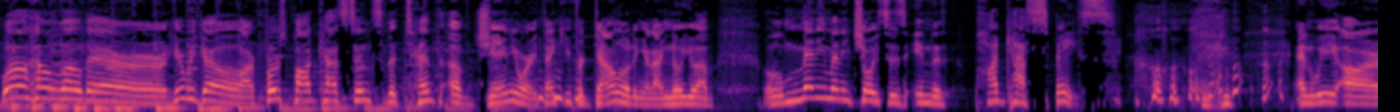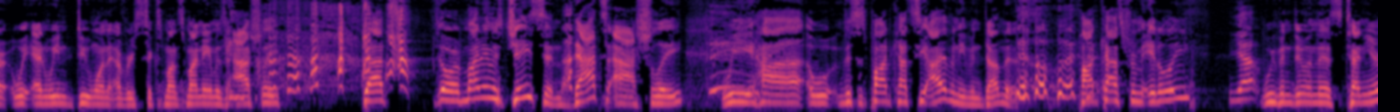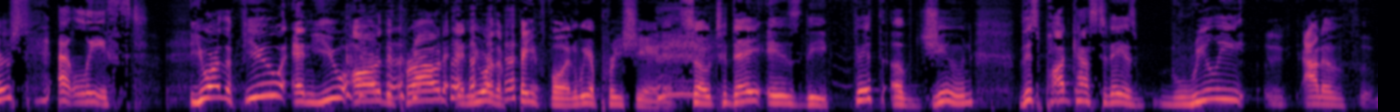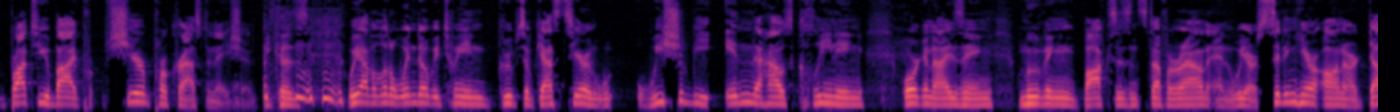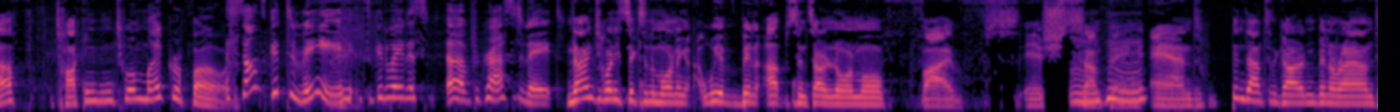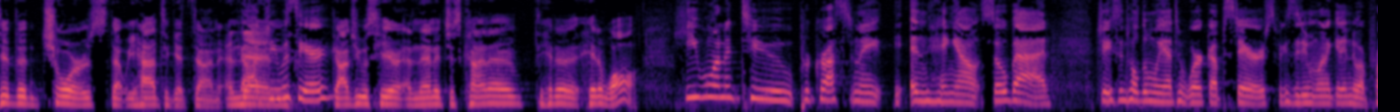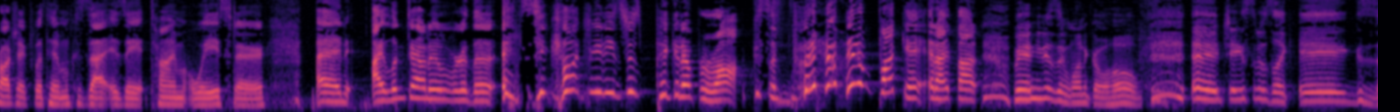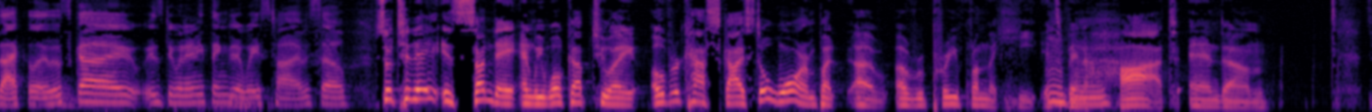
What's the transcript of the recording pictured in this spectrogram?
Well, hello there. Here we go. Our first podcast since the 10th of January. Thank you for downloading it. I know you have oh, many, many choices in the podcast space. and we are we and we do one every 6 months. My name is Ashley. That's or my name is Jason. That's Ashley. We ha this is podcast. See, I haven't even done this. podcast from Italy. Yep. We've been doing this 10 years. At least. You are the few, and you are the proud, and you are the faithful, and we appreciate it. So today is the 5th of June. This podcast today is really uh, out of brought to you by pr- sheer procrastination because we have a little window between groups of guests here and w- we should be in the house cleaning, organizing, moving boxes and stuff around and we are sitting here on our duff talking into a microphone. Sounds good to me. It's a good way to uh, procrastinate. 9:26 in the morning. We have been up since our normal five ish something, and been down to the garden, been around, did the chores that we had to get done, and Gaji then was here. Gaji was here, and then it just kind of hit a hit a wall. He wanted to procrastinate and hang out so bad. Jason told him we had to work upstairs because he didn't want to get into a project with him because that is a time waster. And I looked out over the and Gaji and he's just picking up rocks and putting bucket. And I thought, man, he doesn't want to go home. And Jason was like, exactly. This guy is doing anything to waste time. So So today is Sunday, and we woke up to a overcast sky, still warm, but uh, a reprieve from the heat. It's been Mm-hmm. hot, and um,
